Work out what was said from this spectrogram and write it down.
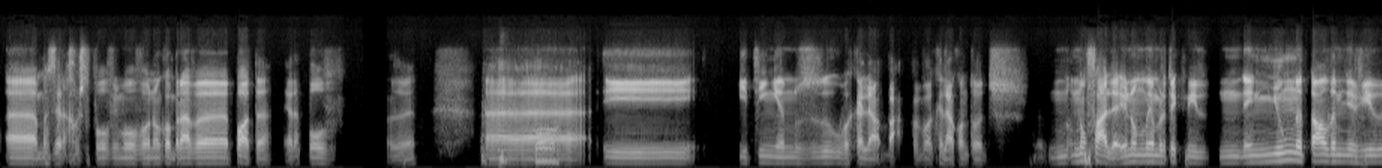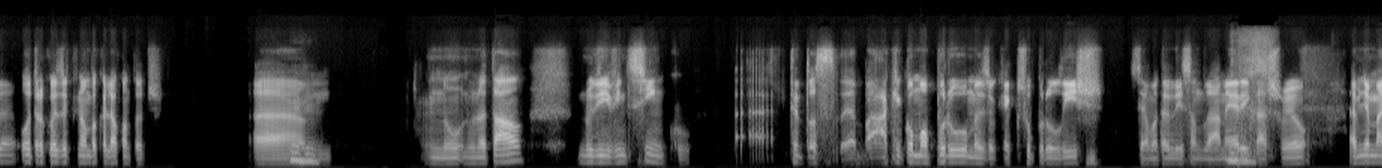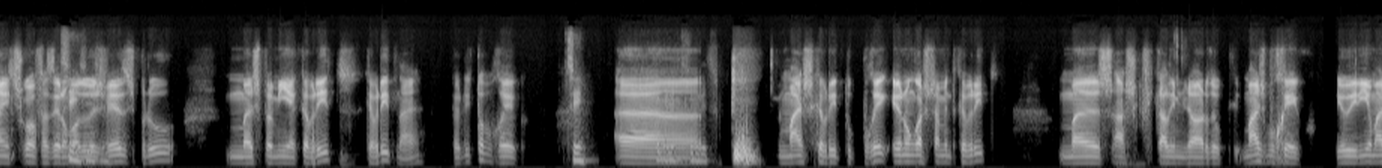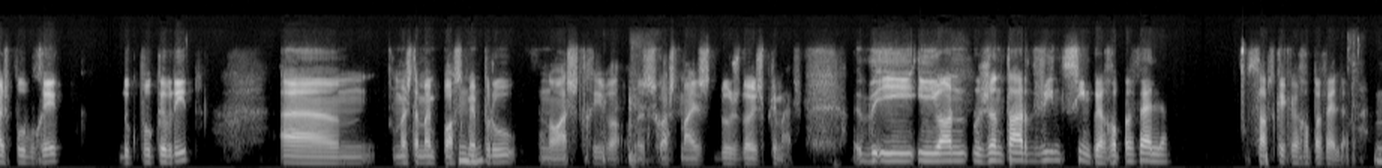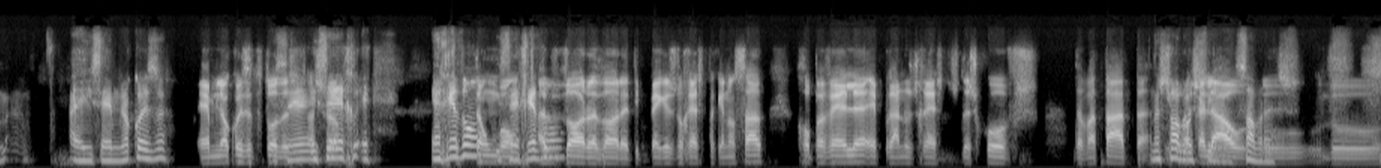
Ah, mas era arroz de polvo e o meu avô não comprava pota, era polvo. Ah, e, e tínhamos o bacalhau, bah, o bacalhau com todos. N- não falha, eu não me lembro de ter comido em nenhum Natal da minha vida outra coisa que não bacalhau com todos. Ah, Uhum. no, no Natal, no dia 25, ah, tentou-se. Há quem coma o peru, mas eu quero que sou peru lixo. Isso é uma tradição da América, acho eu. A minha mãe chegou a fazer uma Sim, ou sim, duas sim. vezes peru, mas para mim é cabrito. Cabrito, não é? Cabrito ou borrego? Sim, Ah, cabrito, cabrito. mais cabrito do que borrego. Eu não gosto somente de cabrito, mas acho que fica ali melhor do que. Mais borrego. Eu iria mais pelo borrego do que pelo cabrito. Ahm, mas também posso comer Uhum. peru, não acho terrível, mas gosto mais dos dois primeiros. E, e no jantar de 25 é roupa velha. Sabes o que é, que é roupa velha? É, isso é a melhor coisa. É a melhor coisa de todas. isso é, isso é, é, é redondo. tão isso bom. é redondo. Adoro, adoro. É tipo, pegas no resto, para quem não sabe, roupa velha é pegar nos restos das couves, da batata Nas sobras, do bacalhau filho, sobras. do, do,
